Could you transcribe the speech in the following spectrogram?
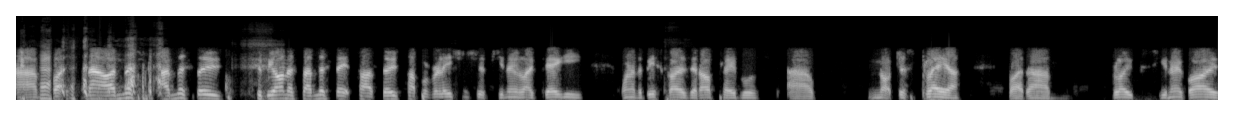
Um, but no, I miss I miss those. To be honest, I miss that type those type of relationships. You know, like Daggy, one of the best guys that I've played with. Uh, not just player, but um, blokes. You know, guys.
